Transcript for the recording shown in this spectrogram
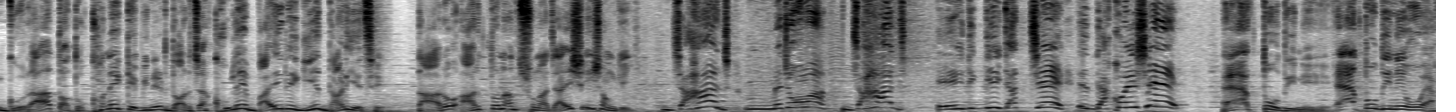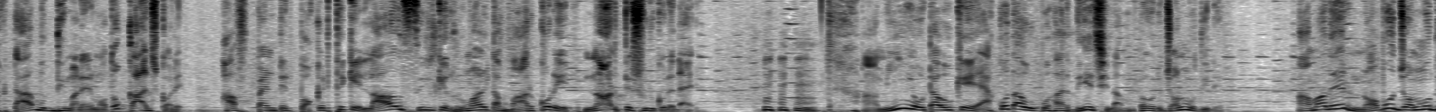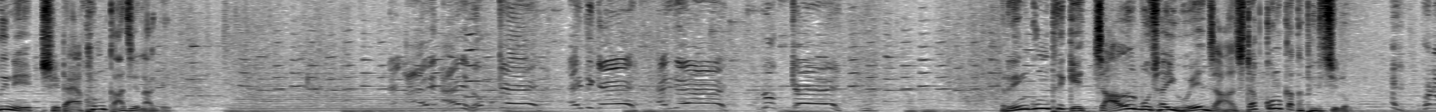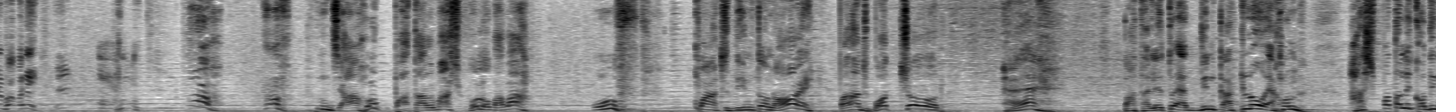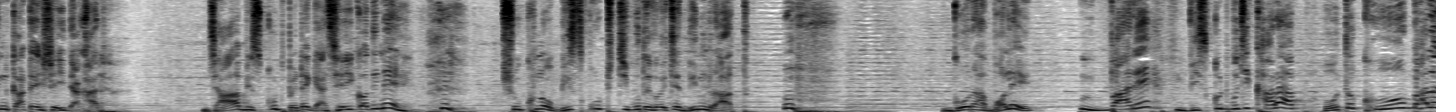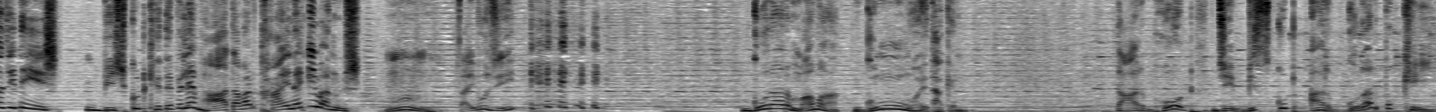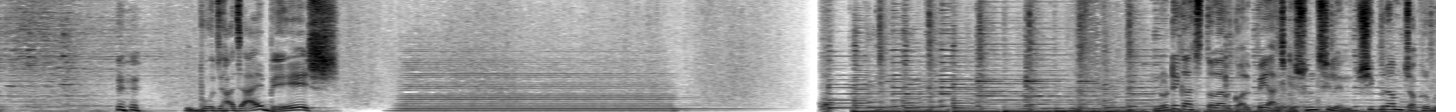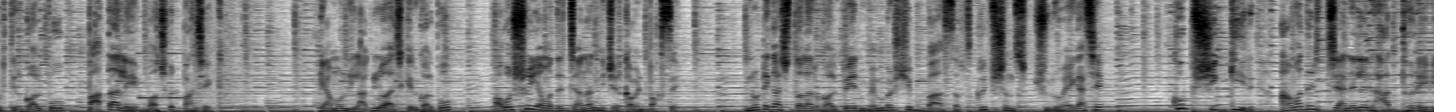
গোরা ততক্ষণে কেবিনের দরজা খুলে বাইরে গিয়ে দাঁড়িয়েছে। তারও আর্তনাদ শোনা যায় সেই সঙ্গেই। জাহাজ, মেজো মামা, জাহাজ। এই দিক দিয়ে যাচ্ছে, দেখো এসে। এতদিনে এতদিনে ও একটা বুদ্ধিমানের মতো কাজ করে। হাফ প্যান্টের পকেট থেকে লাল সিল্কের রুমালটা বার করে নাড়তে শুরু করে দেয়। আমি ওটা ওকে একদা উপহার দিয়েছিলাম ওর জন্মদিনে। আমাদের নব জন্মদিনে সেটা এখন কাজে লাগে। রেঙ্গুন থেকে চাল বোঝাই হয়ে জাহাজটা কলকাতা ফিরছিল। যা হোক, পাতাল মাস হলো বাবা। উফ, পাঁচ দিন তো নয়, পাঁচ বছর। হ্যাঁ পাতালে তো একদিন কাটলো, এখন হাসপাতালে কদিন কাটে সেই দেখার। যা বিস্কুট পেটে গেছে এই কদিনে শুকনো বিস্কুট চিবুতে হয়েছে দিনরাত। উফ। গোরা বলে বারে বিস্কুট বুঝি খারাপ? ও তো খুব ভালো জিনিস। বিস্কুট খেতে পেলে ভাত আবার খায় নাকি মানুষ? হুম তাই বুঝি। গোরার মামা গুম হয়ে থাকেন। তার ভোট যে বিস্কুট আর গোরার পক্ষেই। বোঝা যায় বেশ। নোটে গাছতলার গল্পে আজকে শুনছিলেন শিবরাম চক্রবর্তীর গল্প পাতালে বছর পাঁচেক। কেমন লাগল আজকের গল্প? অবশ্যই আমাদের জানান নিচের কমেন্ট বক্সে নোটে গাছতলার গল্পের মেম্বারশিপ বা সাবস্ক্রিপশন শুরু হয়ে গেছে। খুব শিগগির আমাদের চ্যানেলের হাত ধরে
